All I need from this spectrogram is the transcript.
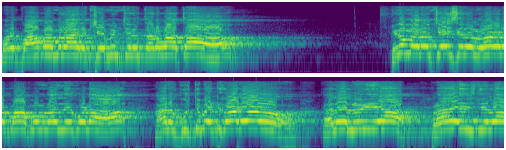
మన పాపములు ఆయన క్షమించిన తర్వాత ఇక మనం చేసిన లోగడ పాపములన్నీ కూడా ఆయన గుర్తుపెట్టుకోడు. అలే లూయ ప్రైజ్ దిలా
